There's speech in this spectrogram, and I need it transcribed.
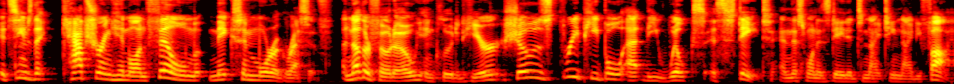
it seems that capturing him on film makes him more aggressive. Another photo, included here, shows three people at the Wilkes estate, and this one is dated to 1995.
